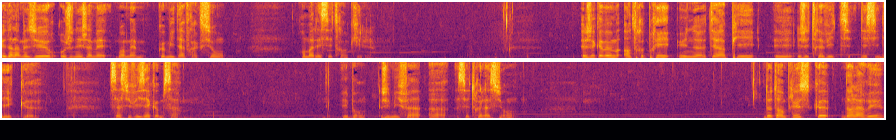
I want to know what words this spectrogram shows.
Et dans la mesure où je n'ai jamais moi-même commis d'infraction, on m'a laissé tranquille. Et j'ai quand même entrepris une thérapie et j'ai très vite décidé que ça suffisait comme ça. Et bon, j'ai mis fin à cette relation. D'autant plus que dans la rue,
